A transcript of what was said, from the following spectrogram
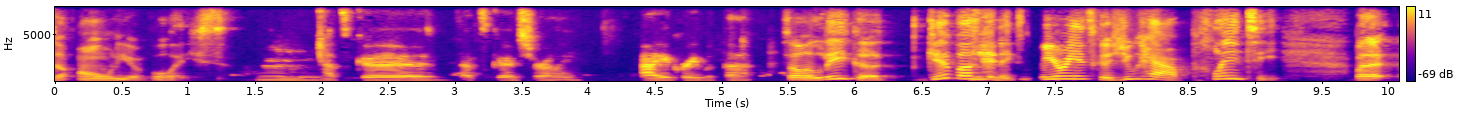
to own your voice Mm, that's good. That's good, Shirley. I agree with that. So, Alica, give us an experience because you have plenty, but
